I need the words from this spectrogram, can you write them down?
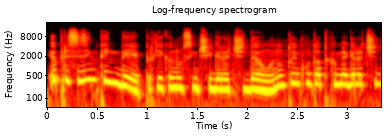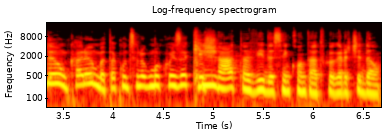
eu preciso entender por que, que eu não senti gratidão. Eu não estou em contato com a minha gratidão. Caramba, tá acontecendo alguma coisa aqui. Que chato a vida sem contato com a gratidão.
